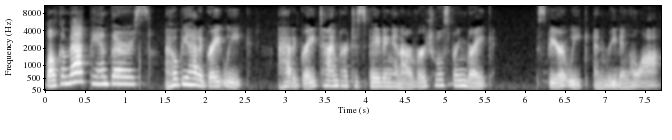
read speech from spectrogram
Welcome back, Panthers! I hope you had a great week. I had a great time participating in our virtual spring break, Spirit Week, and reading a lot.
